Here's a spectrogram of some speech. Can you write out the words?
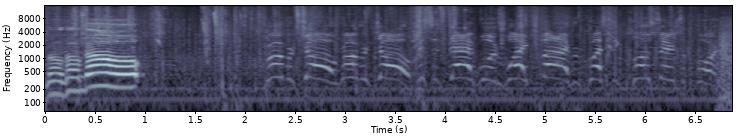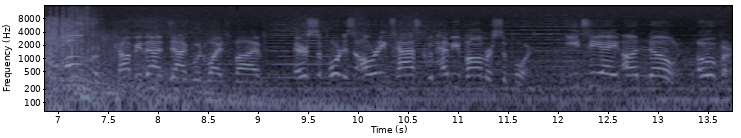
Go, go, go, go, go! Rover Joe! Rover Joe! This is Dagwood, White 5, requesting close air support. Over! Copy that, Dagwood White 5. Air support is already tasked with heavy bomber support. ETA unknown. Over.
